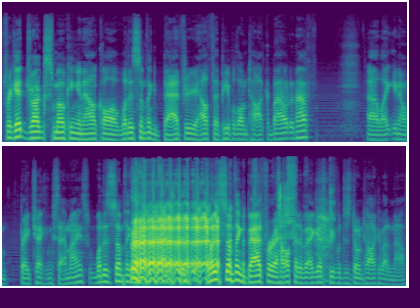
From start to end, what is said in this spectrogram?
Forget drugs, smoking, and alcohol. What is something bad for your health that people don't talk about enough? Uh, like you know, brake checking semis. What is something? bad- what is something bad for a health that I guess people just don't talk about enough?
